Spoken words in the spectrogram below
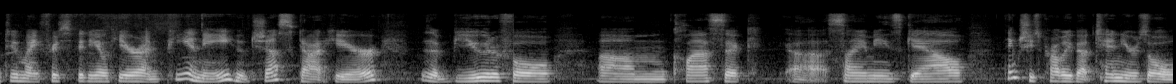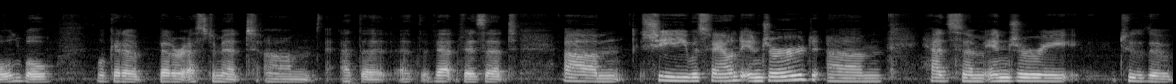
Do my first video here on Peony, who just got here. This is a beautiful um, classic uh, Siamese gal. I think she's probably about 10 years old. We'll we'll get a better estimate um, at the at the vet visit. Um, she was found injured, um, had some injury to the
